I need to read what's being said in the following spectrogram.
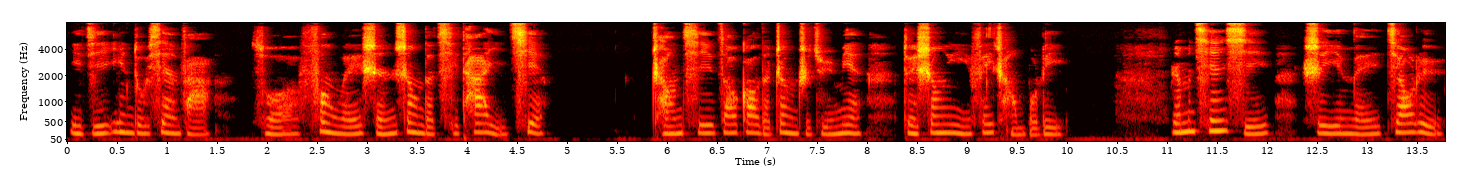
以及印度宪法所奉为神圣的其他一切。长期糟糕的政治局面对生意非常不利。人们迁徙是因为焦虑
